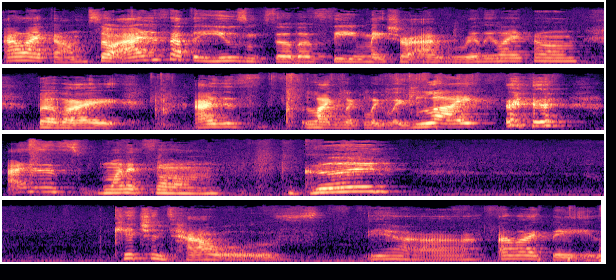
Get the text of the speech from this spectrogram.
I like them. So I just have to use them still to see, make sure I really like them. But like, I just like, like, like, like, like. I just wanted some good kitchen towels. Yeah, I like these.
